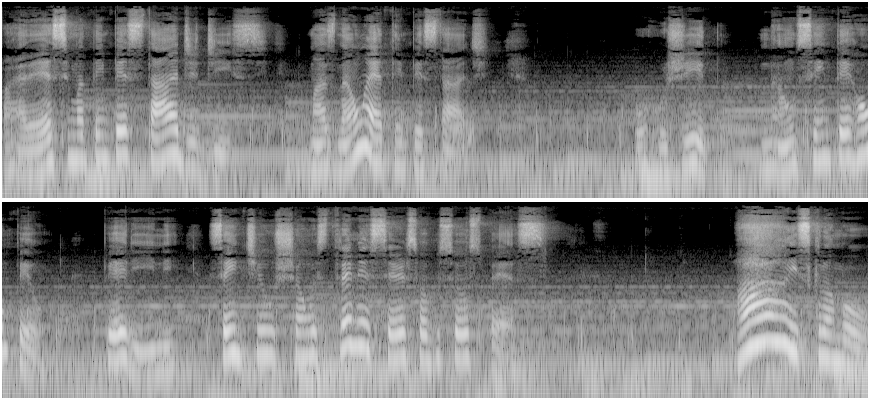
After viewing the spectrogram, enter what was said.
Parece uma tempestade, disse, mas não é tempestade. O rugido não se interrompeu. Perine sentiu o chão estremecer sob os seus pés. Ah! exclamou.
